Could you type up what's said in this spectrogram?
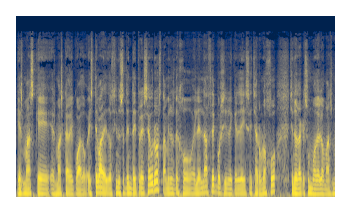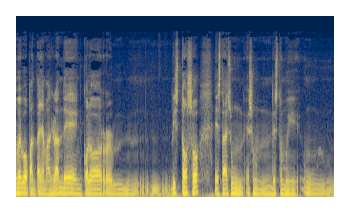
es más que es más que adecuado. Este vale 273 euros, también os dejo el enlace por si le queréis echar un ojo. Se nota que es un modelo más nuevo, pantalla más grande, en color mm, vistoso. Esta es un, es un de esto muy... Un,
